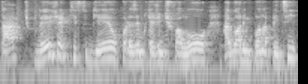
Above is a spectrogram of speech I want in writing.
tá? Tipo, desde a Kiss Girl, por exemplo, que a gente falou, agora em Bon Appetit,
